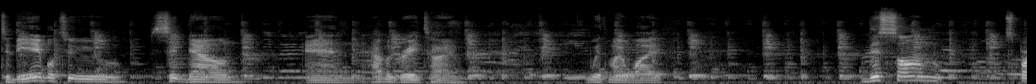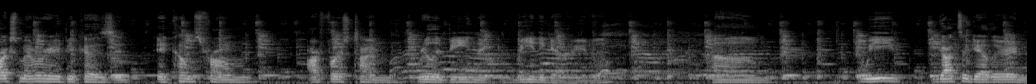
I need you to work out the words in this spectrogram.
to be able to sit down and have a great time with my wife. This song sparks memory because it, it comes from our first time really being being together, you know. Um, we got together and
